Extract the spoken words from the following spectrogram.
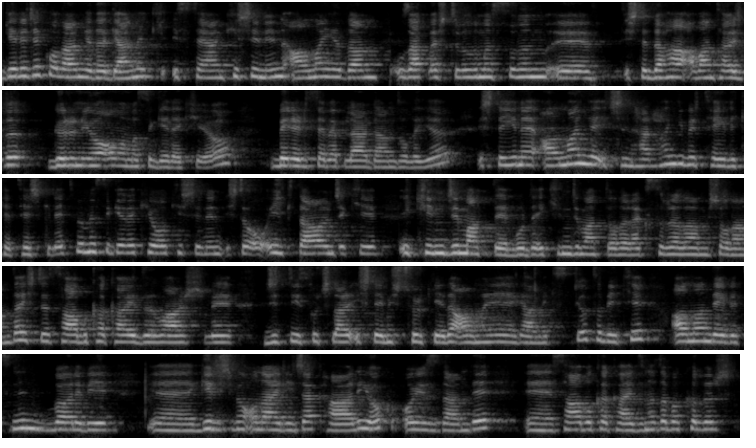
gelecek olan ya da gelmek isteyen kişinin Almanya'dan uzaklaştırılmasının e, işte daha avantajlı görünüyor olmaması gerekiyor belirli sebeplerden dolayı. İşte yine Almanya için herhangi bir tehlike teşkil etmemesi gerekiyor o kişinin. İşte o ilk daha önceki ikinci madde burada ikinci madde olarak sıralanmış olan da işte sabıka kaydı var ve ciddi suçlar işlemiş Türkiye'de Almanya'ya gelmek istiyor. Tabii ki Alman devletinin böyle bir e, girişimi onaylayacak hali yok. O yüzden de e, sabıka kaydına da bakılır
